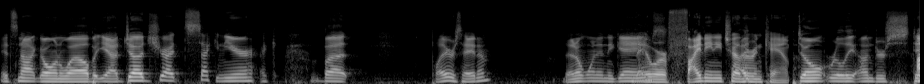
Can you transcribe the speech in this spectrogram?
It's not going well, but yeah, Judge, you're at second year, I c- but players hate him. They don't win any games. They were fighting each other I in camp. Don't really understand.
